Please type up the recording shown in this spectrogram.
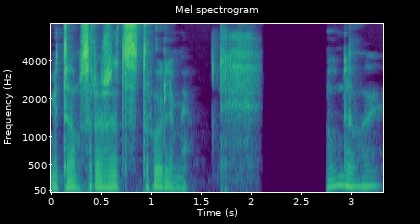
И там сражаться с троллями. Ну, давай.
